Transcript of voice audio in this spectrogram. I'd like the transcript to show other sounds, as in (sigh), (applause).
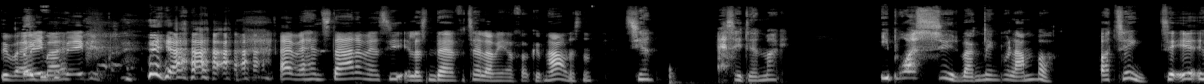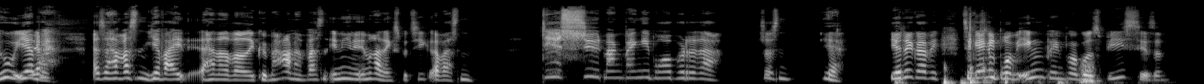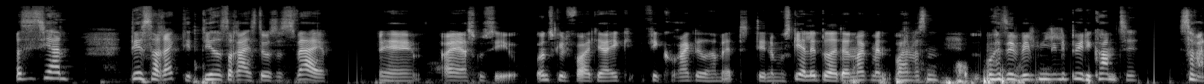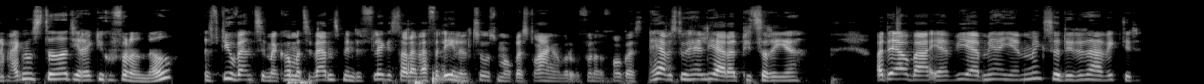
det var ikke mig. baby. (laughs) ja. Ej, men han starter med at sige, eller sådan, da han fortæller om, at jeg er fra København og sådan noget, siger han, altså i Danmark, I bruger sygt mange penge på lamper og ting til hjemme. Ja. Altså han var sådan, jeg var i, han havde været i København, han var sådan inde i en indretningsbutik, og var sådan, det er sygt mange penge, I bruger på det der. Så sådan, ja, ja det gør vi. Til gengæld bruger vi ingen penge på at gå og spise, siger så. Og så siger han, det er så rigtigt, de havde så rejst, det var så Sverige. Øh, og jeg skulle sige undskyld for, at jeg ikke fik korrektet ham, at det måske er lidt bedre i Danmark, men hvor han var sådan, uanset hvilken lille by de kom til, så var der bare ikke nogen steder, de rigtig kunne få noget mad. Altså, de er jo vant til, at man kommer til verdens mindste flække, så er der i hvert fald en eller to små restauranter, hvor du kan få noget frokost. Her, hvis du er heldig, er der et pizzeria. Og det er jo bare, ja, vi er mere hjemme, ikke? så det er det, der er vigtigt.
